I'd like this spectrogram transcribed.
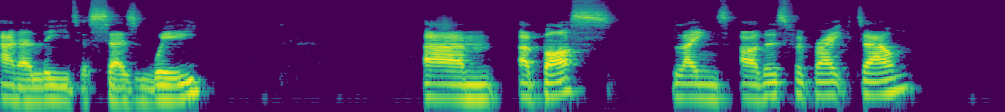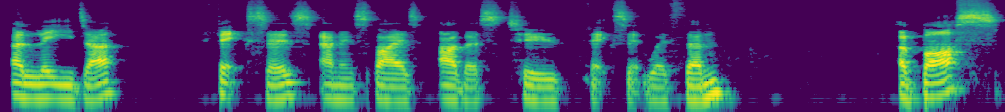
and a leader says we. Um, a boss blames others for breakdown a leader fixes and inspires others to fix it with them. A boss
